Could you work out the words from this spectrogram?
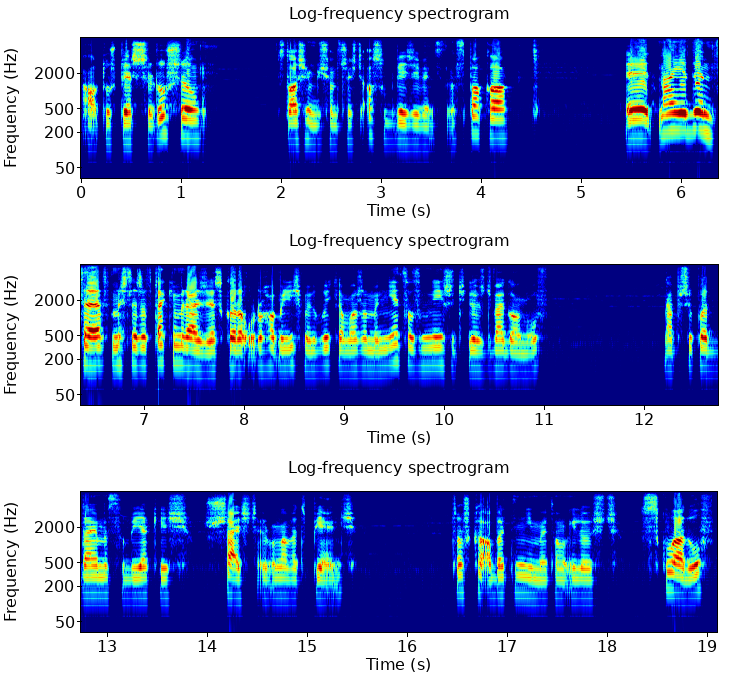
O, tu już pierwszy ruszył. 186 osób wiezie, więc na spoko. Yy, Na jedynce myślę, że w takim razie, skoro uruchomiliśmy dwójkę, możemy nieco zmniejszyć ilość wagonów. Na przykład dajmy sobie jakieś 6 albo nawet 5. Troszkę obetnijmy tą ilość składów.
